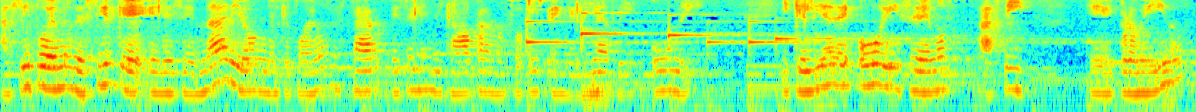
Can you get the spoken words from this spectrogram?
Así podemos decir que el escenario en el que podemos estar es el indicado para nosotros en el día de hoy. Y que el día de hoy seremos así, eh, proveídos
